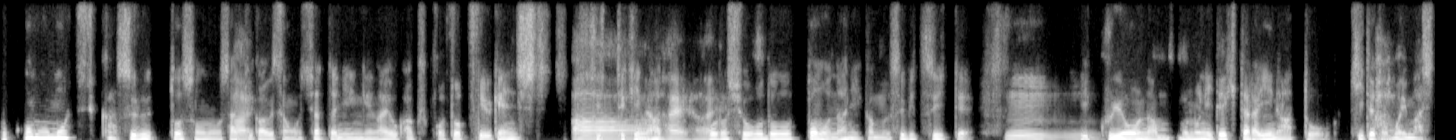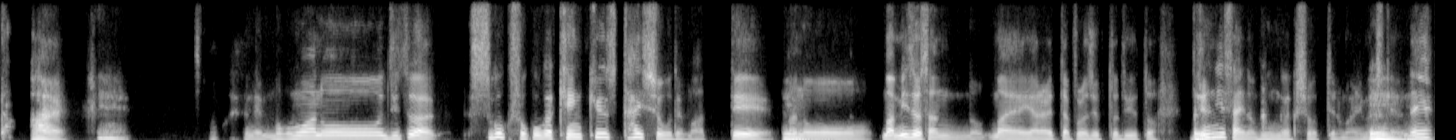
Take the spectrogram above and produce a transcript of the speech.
ここももしかすると、その、さっはい。き川口さんおっしゃった人間が絵を描くことっていう原始的ああ、なころ、い。衝動とも何か結びついてうんいうん。くようなものにできたらいいなと聞いててあ、思いました。はい。えそうですね。僕もあの、実は、すごくそこが研究対象でもあって、え、あえの、まあ、水野さんの前やられたプロジェクトで言うと、え、12歳の文学賞っていうのもありえましたよえ、ね。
